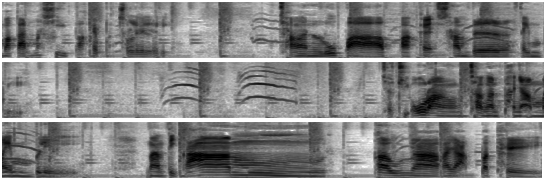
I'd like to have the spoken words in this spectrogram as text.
makan nasi pakai pecel lele. Jangan lupa pakai sambal tempe. Jadi orang jangan banyak memble. Nanti kamu baunya kayak pete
